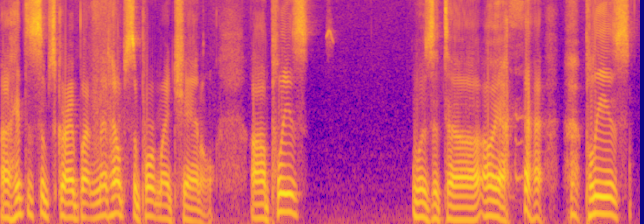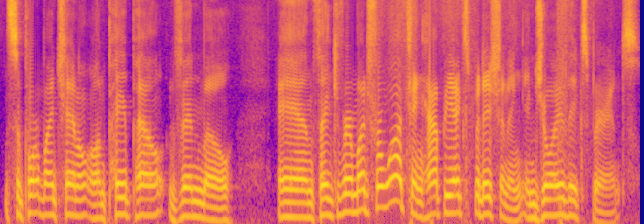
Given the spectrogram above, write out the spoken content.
Uh, hit the subscribe button. That helps support my channel. Uh, please, was it, uh, oh yeah. please support my channel on PayPal, Venmo, and thank you very much for watching. Happy expeditioning. Enjoy the experience.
